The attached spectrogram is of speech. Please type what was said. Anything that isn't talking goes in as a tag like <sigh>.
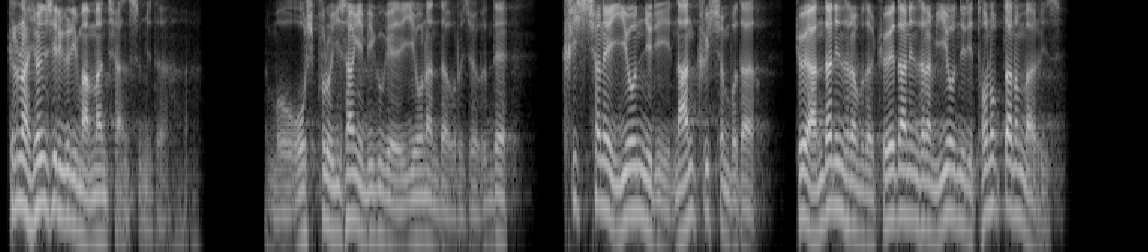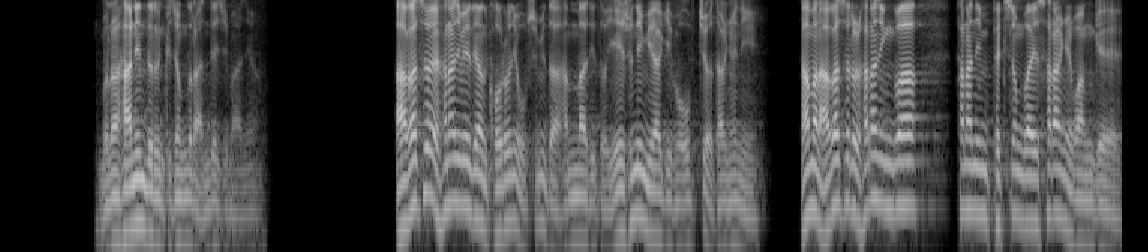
그러나 현실이 그리 만만치 않습니다. 뭐 50% 이상이 미국에 이혼한다 그러죠. 근데 크리스천의 이혼율이 난 크리스천보다 교회 안 다닌 사람보다 교회 다닌 사람 이혼율이 더 높다는 말이 있어요. 물론 한인들은 그 정도는 안 되지만요. 아가서에 하나님에 대한 거론이 없습니다. 한마디도 예수님 이야기 뭐 없죠, 당연히. 다만 아가서를 하나님과 하나님 백성과의 사랑의 관계,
